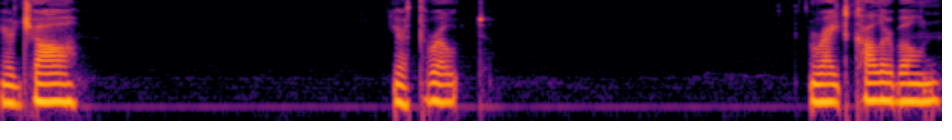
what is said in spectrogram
your jaw, your throat, right collarbone,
